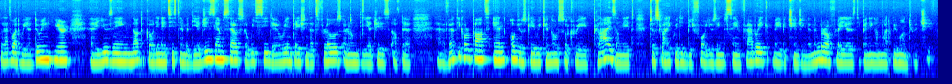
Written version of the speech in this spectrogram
So that's what we are doing here, uh, using not the coordinate system, but the edges themselves. So we see the orientation that flows along the edges of the uh, vertical parts and obviously we can also create plies on it just like we did before using the same fabric maybe changing the number of layers depending on what we want to achieve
